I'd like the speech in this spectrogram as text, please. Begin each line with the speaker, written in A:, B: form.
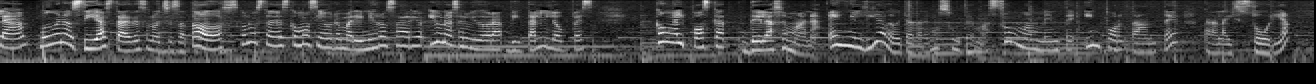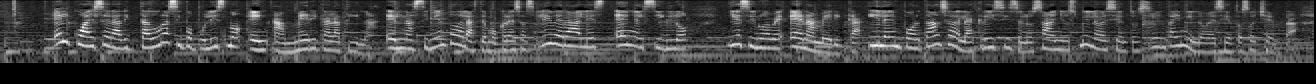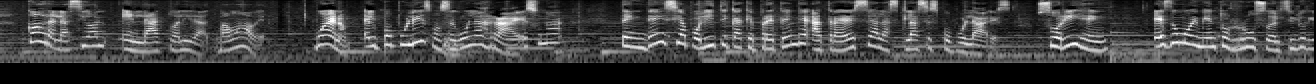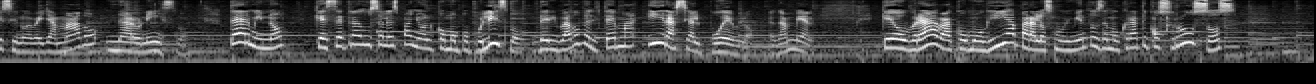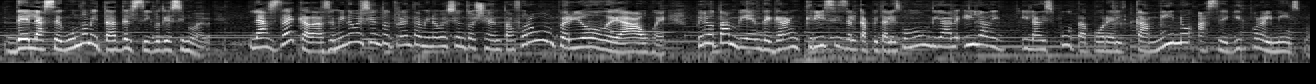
A: Hola, muy buenos días, tardes o noches a todos. Con ustedes, como siempre, Marini Rosario y una servidora, Vitali López, con el podcast de la semana. En el día de hoy trataremos un tema sumamente importante para la historia, el cual será dictaduras y populismo en América Latina, el nacimiento de las democracias liberales en el siglo XIX en América y la importancia de la crisis de los años 1930 y 1980 con relación en la actualidad. Vamos a ver. Bueno, el populismo, según la RAE, es una tendencia política que pretende atraerse a las clases populares. Su origen es de un movimiento ruso del siglo XIX llamado naronismo, término que se traduce al español como populismo, derivado del tema ir hacia el pueblo, que obraba como guía para los movimientos democráticos rusos de la segunda mitad del siglo XIX. Las décadas de 1930 a 1980 fueron un periodo de auge, pero también de gran crisis del capitalismo mundial y la, y la disputa por el camino a seguir por el mismo,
